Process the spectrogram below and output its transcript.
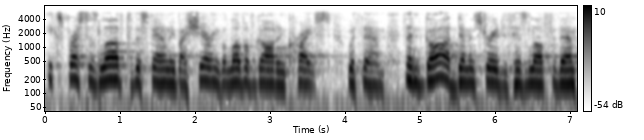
He expressed his love to this family by sharing the love of God in Christ with them. Then God demonstrated his love for them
